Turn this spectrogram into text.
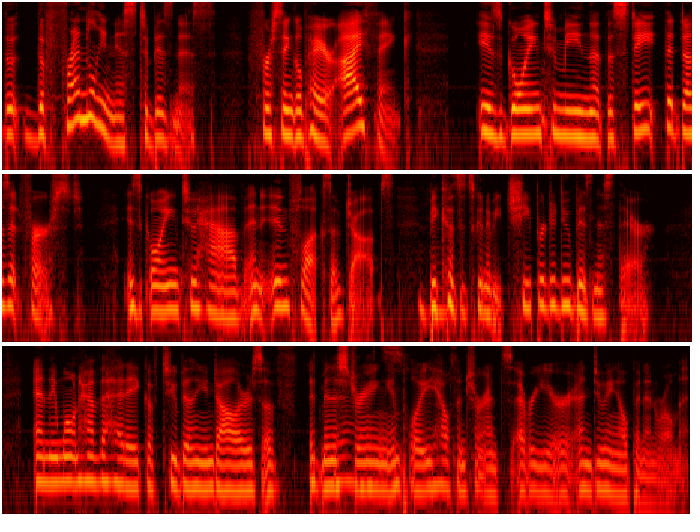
the the friendliness to business for single payer, I think, is going to mean that the state that does it first is going to have an influx of jobs because it's going to be cheaper to do business there. And they won't have the headache of $2 billion of administering that's- employee health insurance every year and doing open enrollment.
